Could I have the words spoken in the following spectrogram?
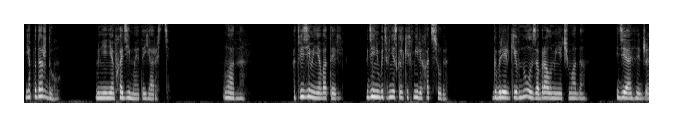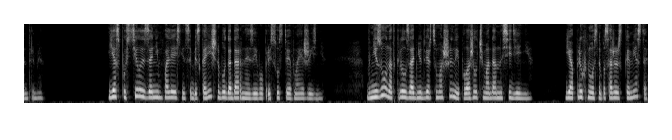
Я подожду. Мне необходима эта ярость. Ладно. Отвези меня в отель. Где-нибудь в нескольких милях отсюда. Габриэль кивнул и забрал у меня чемодан. Идеальный джентльмен. Я спустилась за ним по лестнице, бесконечно благодарная за его присутствие в моей жизни. Внизу он открыл заднюю дверцу машины и положил чемодан на сиденье. Я плюхнулась на пассажирское место,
